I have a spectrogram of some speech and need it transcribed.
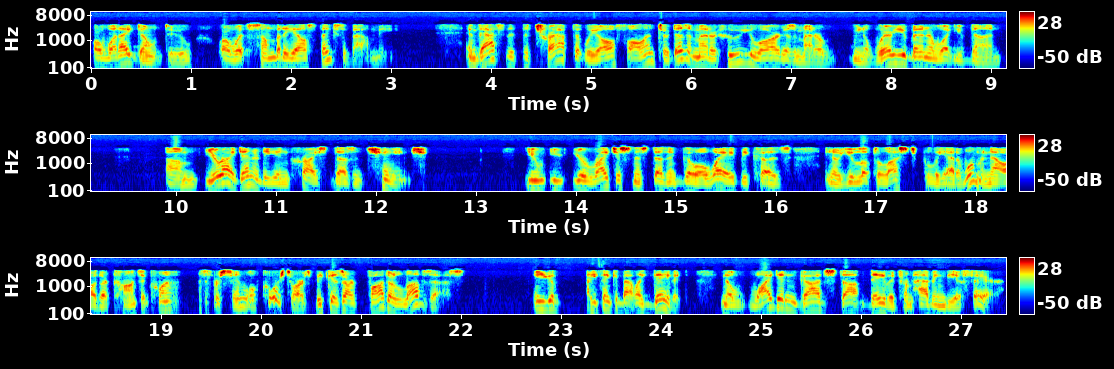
or what I don't do or what somebody else thinks about me. And that's the, the trap that we all fall into. It doesn't matter who you are, it doesn't matter, you know, where you've been or what you've done. Um, your identity in Christ doesn't change. You, you, your righteousness doesn't go away because, you know, you looked lustfully at a woman. Now, are there consequences for sin? Well, of course there are, because our Father loves us. And you, go, you think about like David. You know, why didn't God stop David from having the affair?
